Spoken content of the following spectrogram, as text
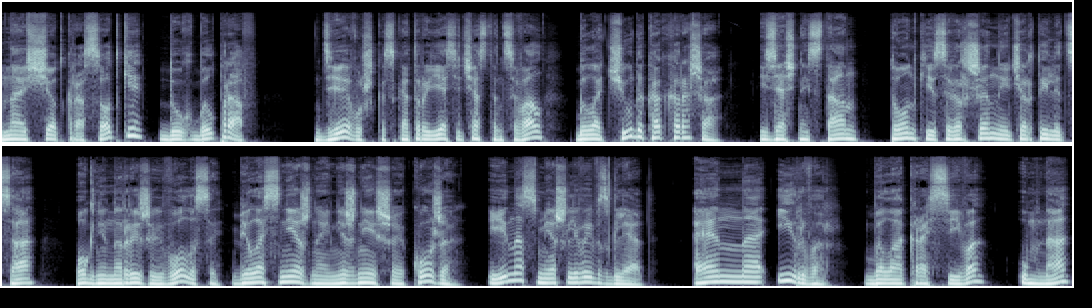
Насчет красотки дух был прав. Девушка, с которой я сейчас танцевал, была чудо как хороша. Изящный стан, тонкие совершенные черты лица, огненно-рыжие волосы, белоснежная нежнейшая кожа и насмешливый взгляд. Энна Ирвар была красива, умна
